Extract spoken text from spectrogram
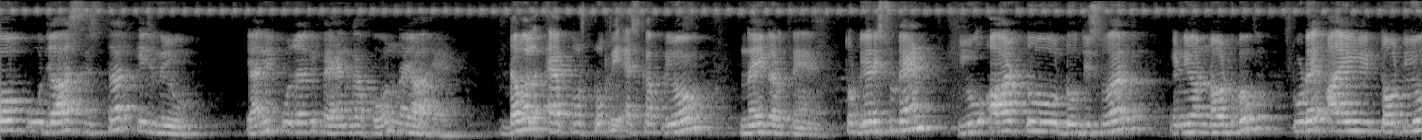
Of Pooja sister is new यानी पूजा की बहन का फ़ोन नया है। डबल एपोस्ट्रोफी एस का प्रयोग नहीं करते हैं। तो dear student you are to do this work in your notebook today I taught you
